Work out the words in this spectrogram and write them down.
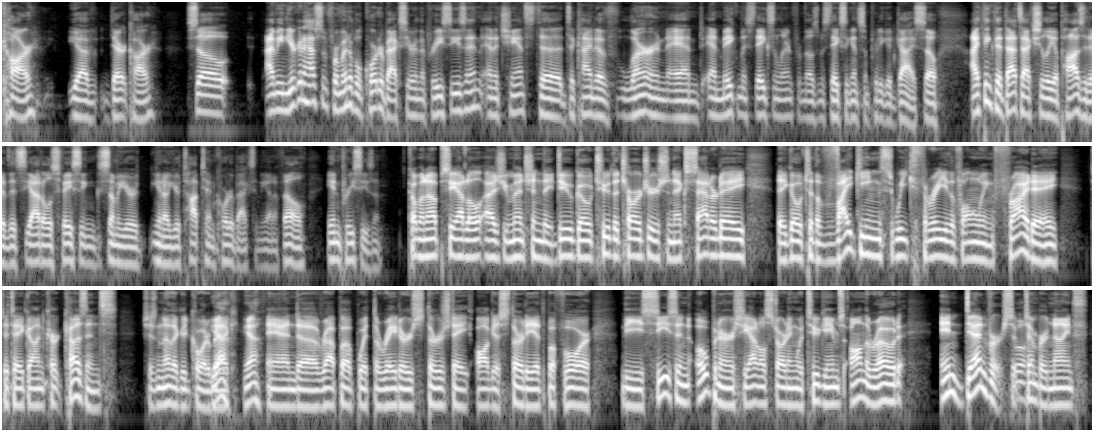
Carr. You have Derek Carr. So I mean, you're going to have some formidable quarterbacks here in the preseason and a chance to to kind of learn and and make mistakes and learn from those mistakes against some pretty good guys. So I think that that's actually a positive that Seattle is facing some of your you know your top ten quarterbacks in the NFL in preseason. Coming up, Seattle, as you mentioned, they do go to the Chargers next Saturday. They go to the Vikings week three the following Friday to take on Kirk Cousins, which is another good quarterback. Yeah, yeah. And uh, wrap up with the Raiders Thursday, August 30th before the season opener. Seattle starting with two games on the road in Denver, September 9th,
